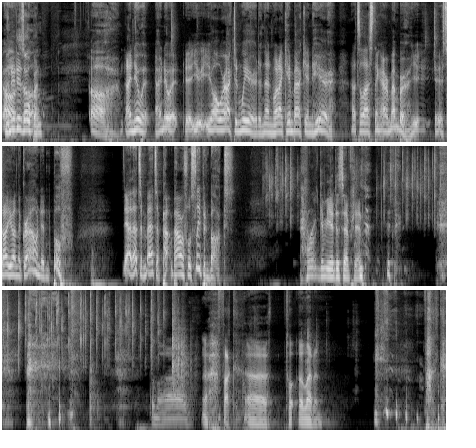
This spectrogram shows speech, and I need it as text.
Oh, it is open. Oh, I knew it. I knew it. You, you all were acting weird. And then when I came back in here, that's the last thing I remember. You, I saw you on the ground and poof. Yeah, that's a, that's a pow- powerful sleeping box. Give me a deception. Come on. Uh, fuck. Uh, tw- 11. fuck.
